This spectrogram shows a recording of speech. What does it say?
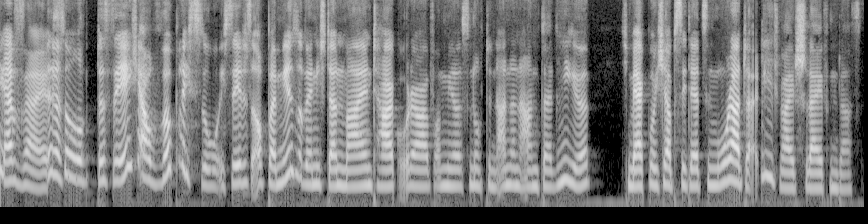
ja sein. Das, so, das sehe ich auch wirklich so. Ich sehe das auch bei mir so, wenn ich dann mal einen Tag oder von mir aus noch den anderen Abend da liege. Ich merke nur, ich habe sie letzten Monate eigentlich weit schleifen lassen.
